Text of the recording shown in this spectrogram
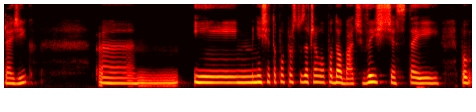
rezik. I mnie się to po prostu zaczęło podobać. Wyjście z tej. Bo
